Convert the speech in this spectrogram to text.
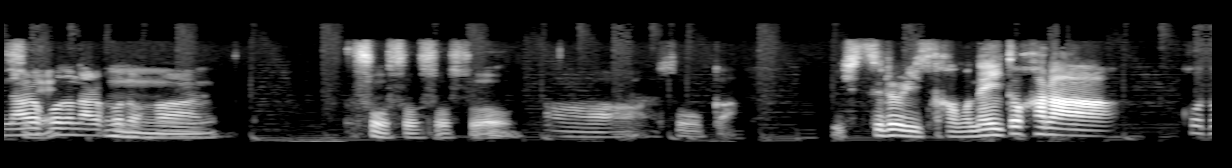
ね。なるほど、なるほど。うんはい。そうそうそうそああ、そうか。出塁率とかもね、糸原、こっ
